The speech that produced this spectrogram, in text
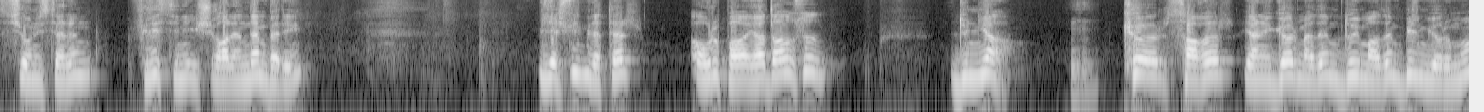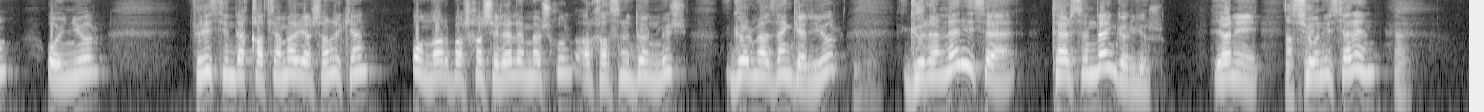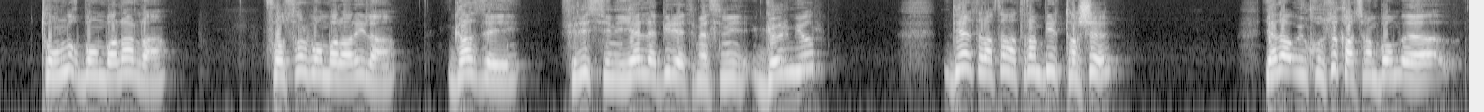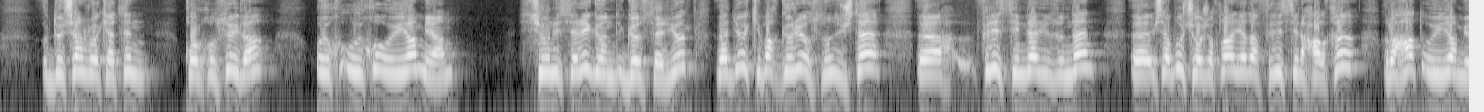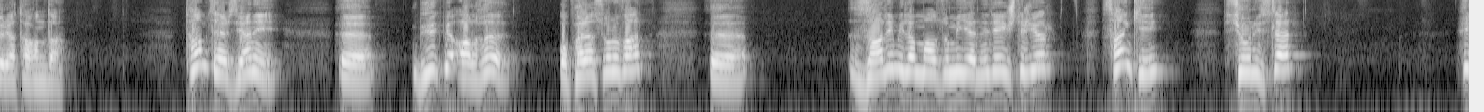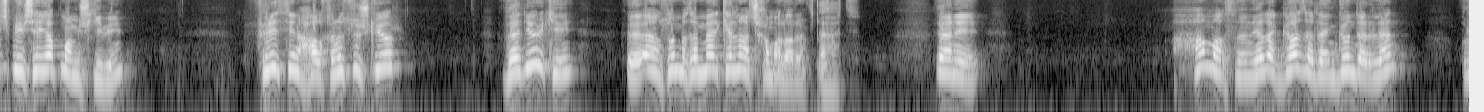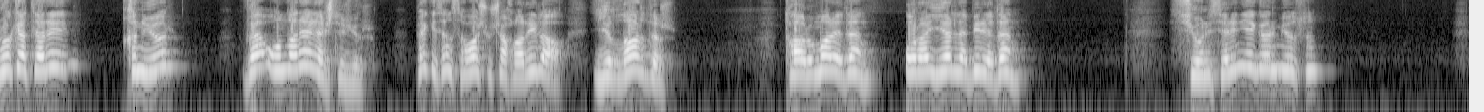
Siyonistlerin Filistin'i işgalinden beri Birleşmiş Milletler Avrupa'ya daha doğrusu dünya kör, sağır yani görmedim, duymadım, bilmiyorumu oynuyor. Filistin'de katliamlar yaşanırken onlar başka şeylerle meşgul, arkasını dönmüş, görmezden geliyor. Görenler ise tersinden görüyor. Yani Nasıl? Siyonistlerin Evet. tonluk bombalarla, fosfor bombalarıyla Gazze'yi, Filistin'i yerle bir etmesini görmüyor. Diğer taraftan atılan bir taşı ya da uykusu kaçan bom, e, düşen roketin korkusuyla uyku, uyku uyuyamayan Siyonistleri gö- gösteriyor ve diyor ki bak görüyorsunuz işte e, Filistinler yüzünden e, işte bu çocuklar ya da Filistin halkı rahat uyuyamıyor yatağında. Tam tersi yani e, büyük bir algı operasyonu var. E, zalim ile mazlumu yerini değiştiriyor. Sanki Siyonistler hiçbir şey yapmamış gibi Filistin halkını suçluyor ve diyor ki e, en son mesela Merkel'in açıklamaları. Evet. Yani Hamas'ın ya da Gazze'den gönderilen roketleri kınıyor ve onları eleştiriyor. Peki sen savaş uçaklarıyla yıllardır tarumar eden, orayı yerle bir eden Siyonistleri niye görmüyorsun?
